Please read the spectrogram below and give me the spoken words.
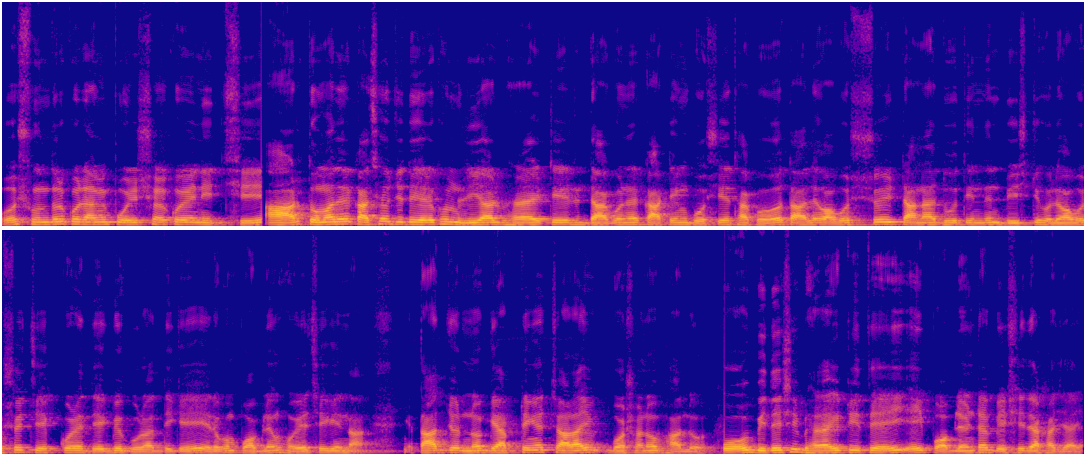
ও সুন্দর করে আমি পরিষ্কার করে নিচ্ছি। আর তোমাদের কাছেও যদি এরকম রিয়ার ভ্যারাইটির ড্রাগনের কাটিং বসিয়ে থাকো, তাহলে অবশ্যই টানা দু তিন দিন বৃষ্টি হলে অবশ্যই চেক করে দেখবে গোড়ার দিকে এরকম প্রবলেম হয়েছে কি না তার জন্য গ্যাপটিংয়ের চারাই বসানো ভালো। ও বিদেশি ভ্যারাইটিতেই এই প্রবলেমটা বেশি দেখা যায়।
